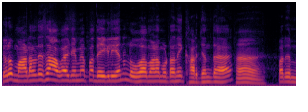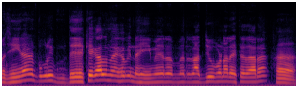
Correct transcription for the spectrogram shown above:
ਚਲੋ ਮਾਡਲ ਦੇ ਹਿਸਾਬ ਨਾਲ ਜਿਵੇਂ ਆਪਾਂ ਦੇਖ ਲਈਏ ਨਾ ਲੋਹਾ ਮਾੜਾ ਮੋਟਾ ਨਹੀਂ ਖੜ ਜਾਂਦਾ। ਹੈ। ਹਾਂ ਪਰ ਮਸ਼ੀਨ ਹੈ ਪੂਰੀ ਦੇਖ ਕੇ ਗੱਲ ਮੈਂ ਕਿਹਾ ਵੀ ਨਹੀਂ ਮੇਰਾ ਮੇਰਾ ਰਾਜੂ ਬਣਾ ਰਿਸ਼ਤੇਦਾਰ ਆ। ਹਾਂ।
